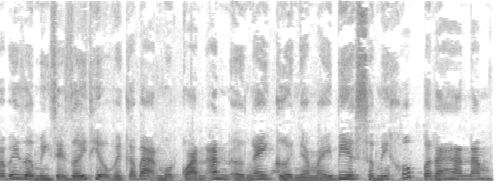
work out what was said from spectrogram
và bây giờ mình sẽ giới thiệu với các bạn một quán ăn ở ngay cửa nhà máy bia Smikhov Praha 5.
